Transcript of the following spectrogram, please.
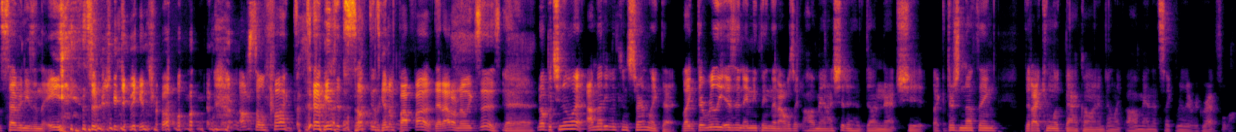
seventies and the eighties are getting in trouble. I'm so fucked. That means that something's gonna pop up that I don't know exists. Yeah. No, but you know what? I'm not even concerned like that. Like there really isn't anything that I was like, oh man, I shouldn't have done that shit. Like there's nothing that I can look back on and be like, oh man, that's like really regretful.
